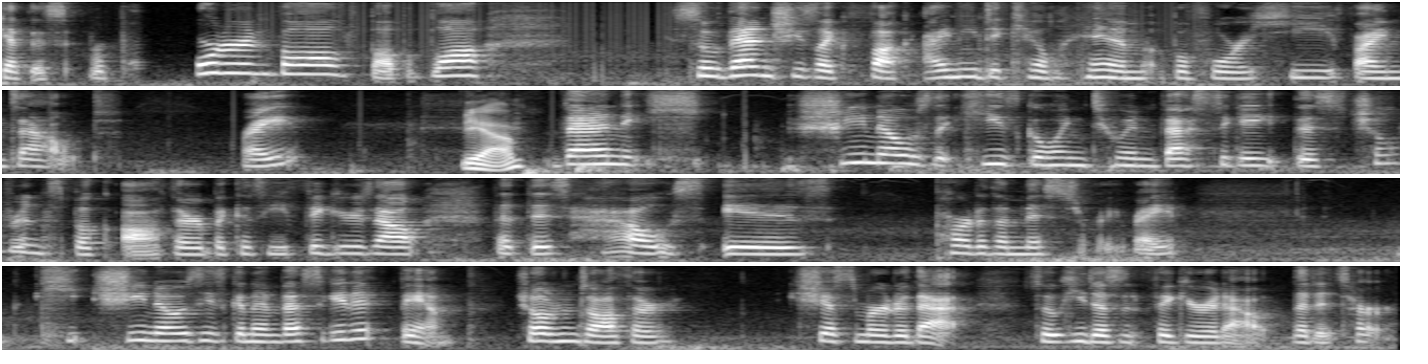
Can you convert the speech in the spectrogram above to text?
get this reporter involved, blah, blah, blah. So then she's like, fuck, I need to kill him before he finds out. Right? yeah then he, she knows that he's going to investigate this children's book author because he figures out that this house is part of the mystery, right? He, she knows he's going to investigate it. Bam. Children's author. She has to murder that so he doesn't figure it out that it's her.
